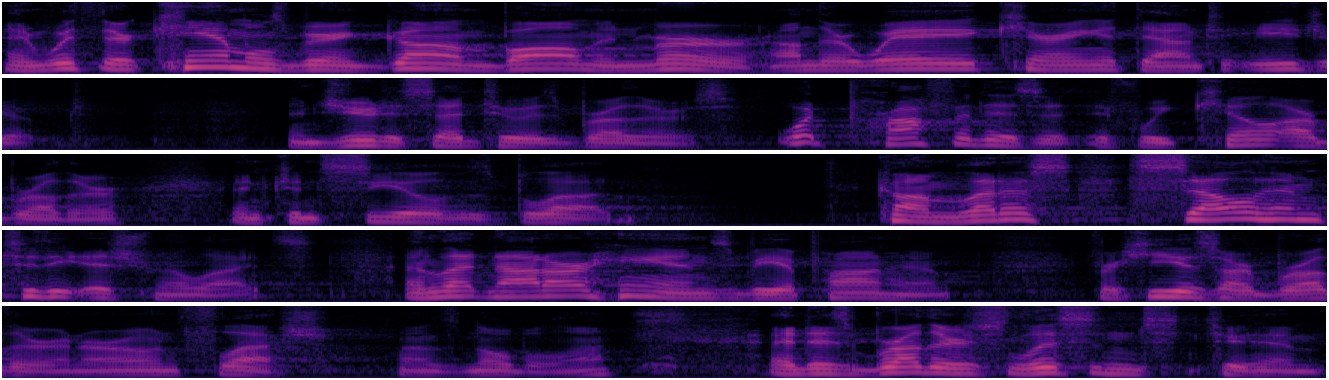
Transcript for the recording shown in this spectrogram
and with their camels bearing gum, balm, and myrrh, on their way carrying it down to Egypt. And Judah said to his brothers, What profit is it if we kill our brother and conceal his blood? Come, let us sell him to the Ishmaelites, and let not our hands be upon him, for he is our brother in our own flesh. Sounds noble, huh? And his brothers listened to him.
